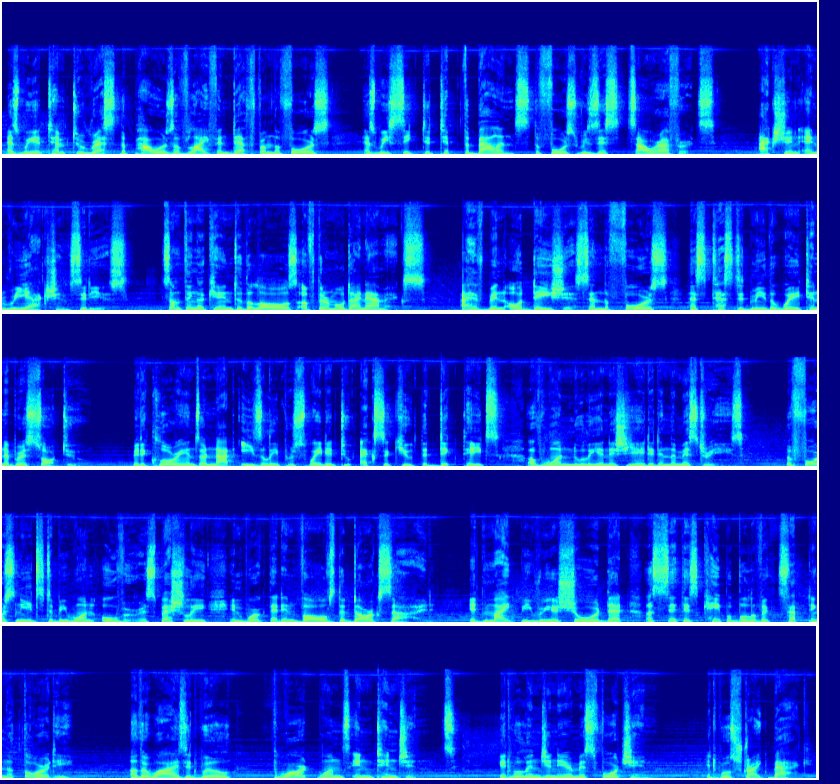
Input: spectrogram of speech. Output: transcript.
As we attempt to wrest the powers of life and death from the Force, as we seek to tip the balance, the Force resists our efforts. Action and reaction, Sidious. Something akin to the laws of thermodynamics. I have been audacious, and the Force has tested me the way Tenebrous sought to. Midichlorians are not easily persuaded to execute the dictates of one newly initiated in the mysteries. The Force needs to be won over, especially in work that involves the dark side. It might be reassured that a Sith is capable of accepting authority, otherwise, it will thwart one's intentions. It will engineer misfortune. It will strike back.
